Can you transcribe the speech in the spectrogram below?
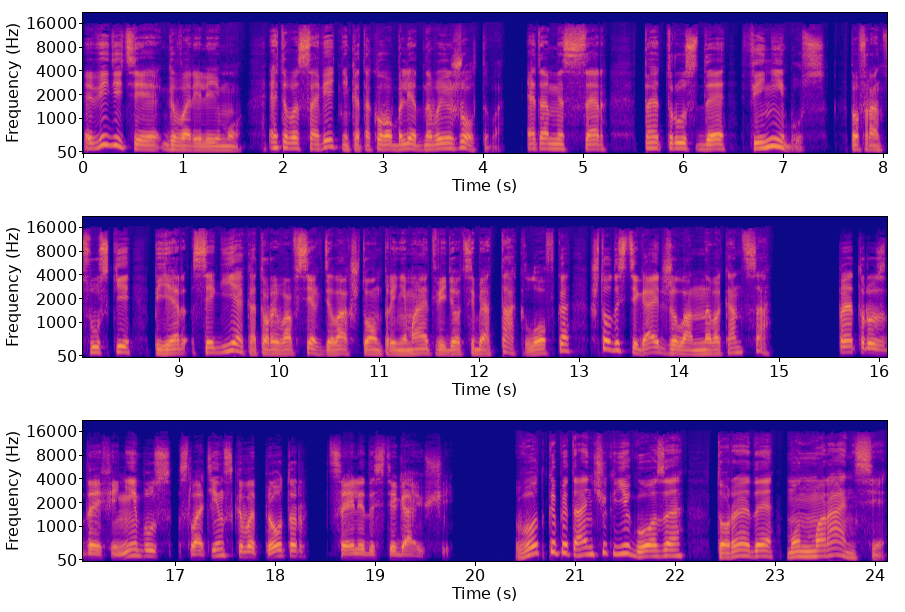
«Видите, — говорили ему, — этого советника, такого бледного и желтого, это мессер Петрус де Финибус, по-французски Пьер Сегье, который во всех делах, что он принимает, ведет себя так ловко, что достигает желанного конца. Петрус де Финибус, с латинского «Петр, цели достигающий». Вот капитанчик Егоза, Торе де Монморанси.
